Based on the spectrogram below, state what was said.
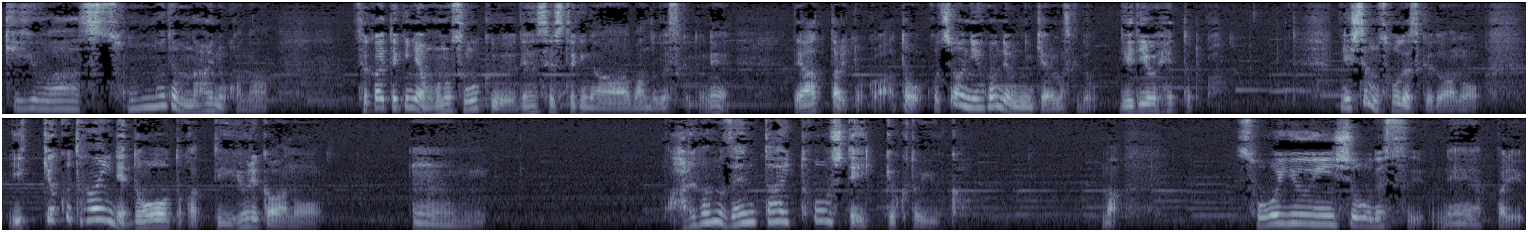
気はそんなでもないのかな。世界的にはものすごく伝説的なバンドですけどね。であったりとかあとこちらは日本でも人気ありますけどレディオヘッドとか。にしてもそうですけどあの1曲単位でどうとかっていうよりかはあのうんアルバム全体通して1曲というか。まあそういう印象ですよねやっぱり、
